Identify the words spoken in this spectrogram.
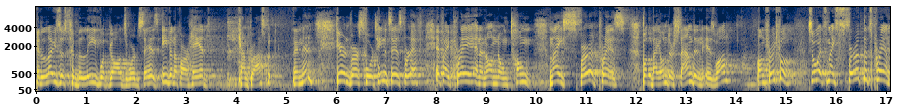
It allows us to believe what God's word says, even if our head can't grasp it. Amen. Here in verse 14 it says, For if, if I pray in an unknown tongue, my spirit prays, but my understanding is what? Unfruitful. So it's my spirit that's praying.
